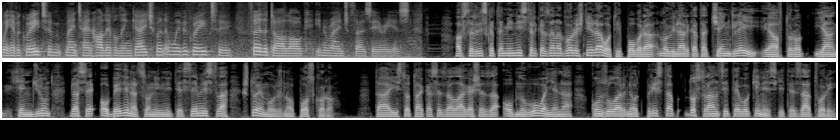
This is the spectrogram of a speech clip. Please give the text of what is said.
We have agreed to maintain high level engagement and we've agreed to further dialogue in a range of those areas. Австралиската министерка за надворешни работи побара новинарката Чен Глей и авторот Јанг Хенджун да се обединат со нивните семејства што е можно поскоро. Таа исто така се залагаше за обновување на конзуларниот пристап до странците во кинеските затвори.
